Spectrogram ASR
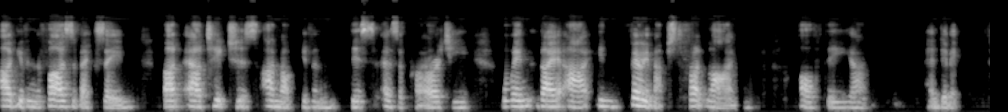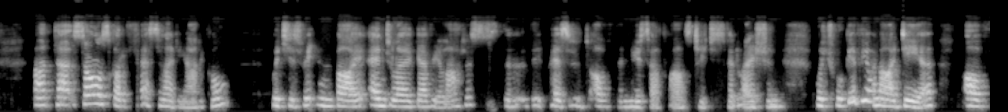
are given the Pfizer vaccine, but our teachers are not given this as a priority when they are in very much the front line of the uh, pandemic. But uh, Sorrel's got a fascinating article which is written by Angelo Gavrielatos, the, the president of the New South Wales Teachers Federation, which will give you an idea of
